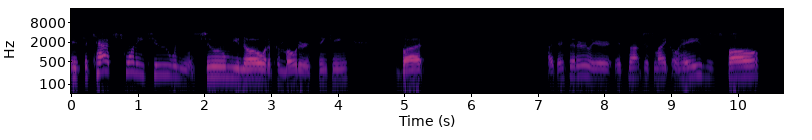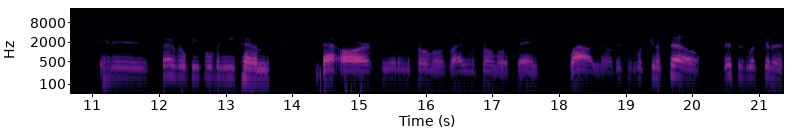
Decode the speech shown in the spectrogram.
it's a catch 22 when you assume you know what a promoter is thinking, but like I said earlier, it's not just Michael Hayes' fault. It is several people beneath him that are creating the promos, writing the promos, saying, "Wow, you know, this is what's to sell. This is what's to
